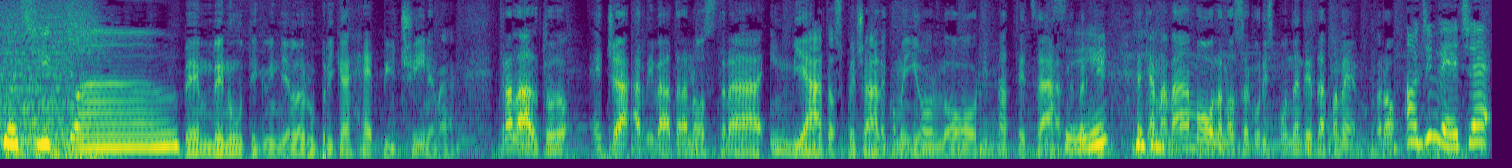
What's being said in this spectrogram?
Eccoci qua. Benvenuti quindi alla rubrica Happy Cinema. Tra l'altro è già arrivata la nostra inviata speciale, come io l'ho ribattezzata, Sì. perché la chiamavamo la nostra corrispondente da Palermo, però Oggi invece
